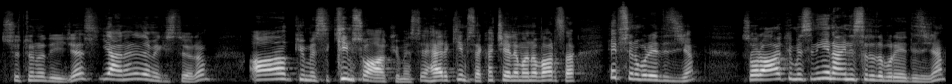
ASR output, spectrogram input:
sütunu diyeceğiz. Yani ne demek istiyorum? A kümesi, kimse o A kümesi, her kimse kaç elemanı varsa hepsini buraya dizeceğim. Sonra A kümesini yine aynı sırada buraya dizeceğim.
